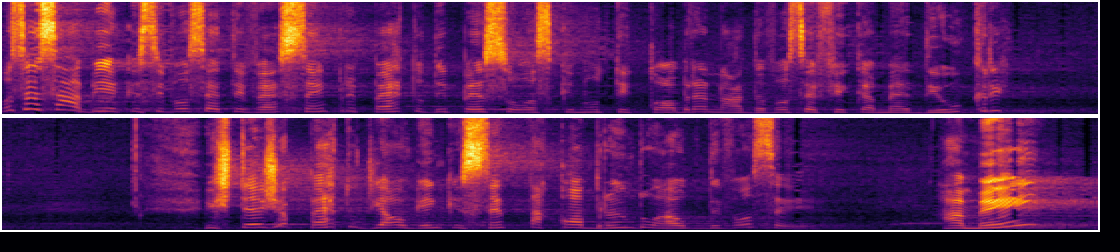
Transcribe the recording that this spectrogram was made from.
Você sabia que se você estiver sempre perto de pessoas que não te cobram nada, você fica medíocre? Esteja perto de alguém que sempre está cobrando algo de você. Amém?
